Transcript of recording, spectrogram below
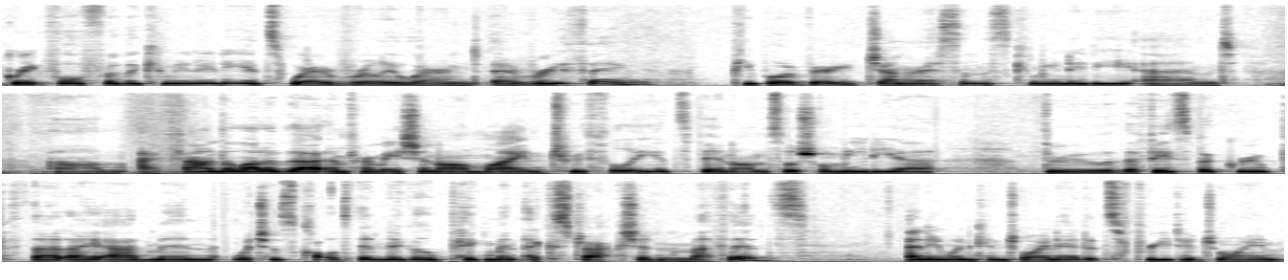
grateful for the community. It's where I've really learned everything. People are very generous in this community, and um, I found a lot of that information online, truthfully. It's been on social media through the Facebook group that I admin, which is called Indigo Pigment Extraction Methods. Anyone can join it, it's free to join.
